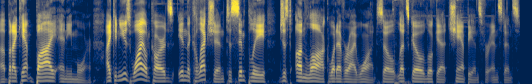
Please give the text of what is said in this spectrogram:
uh, but I can't buy any more. I can use wild cards in the collection to simply just unlock whatever I want. So let's go look at champions, for instance.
